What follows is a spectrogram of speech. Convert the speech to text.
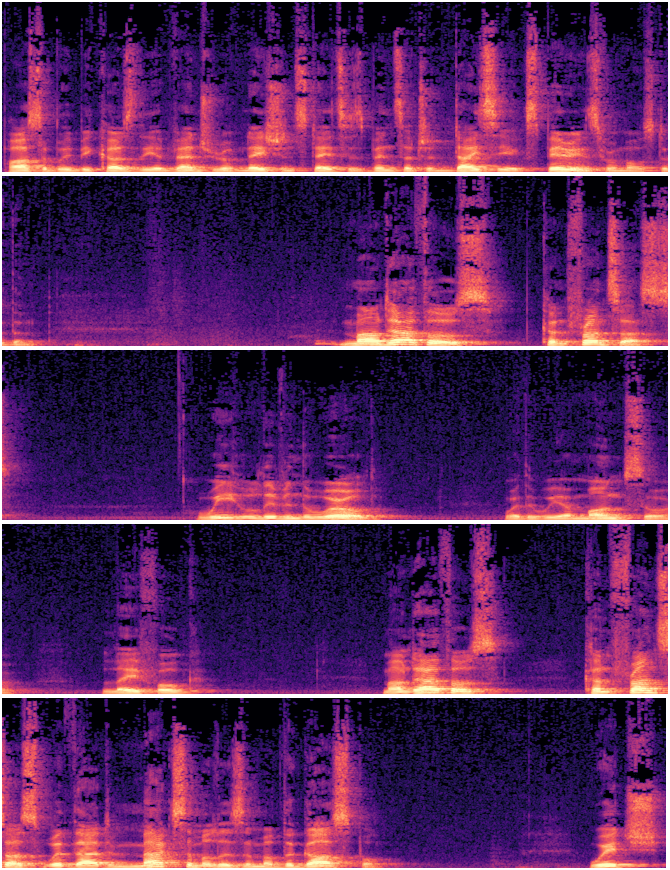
Possibly because the adventure of nation states has been such a dicey experience for most of them. Mount Athos confronts us, we who live in the world, whether we are monks or lay folk. Mount Athos confronts us with that maximalism of the gospel, which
